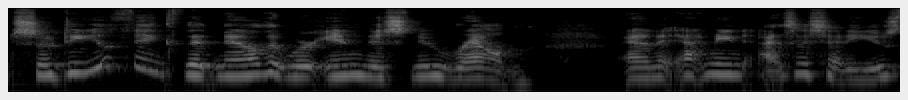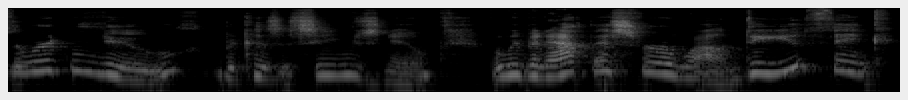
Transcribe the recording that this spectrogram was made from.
So, do you think that now that we're in this new realm, and I mean, as I said, he used the word new because it seems new, but we've been at this for a while. Do you think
